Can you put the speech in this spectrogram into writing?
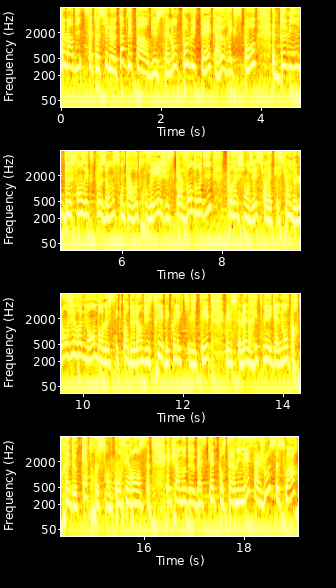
Ce mardi, c'est aussi le top départ du salon Polytech à Eurexpo. 2200 exposants sont à retrouver jusqu'à vendredi pour échanger sur la question de l'environnement dans le secteur de l'industrie et des collectivités. Une semaine rythmée également par près de 400 conférences. Et puis un mot de basket pour terminer. Ça joue ce soir.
